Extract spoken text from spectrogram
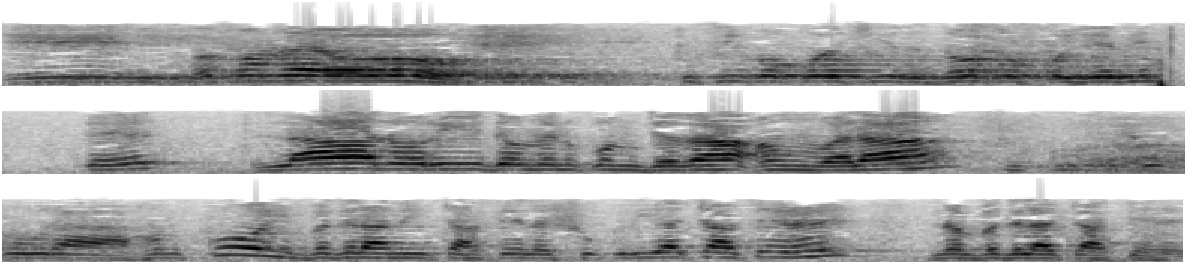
جی۔ سن رہے ہو؟ کسی کو کوئی چیز دو تو اس کو یہ بھی نہ لا نورید منکم جزا ام ولا شکورا۔ ہم کوئی بدلہ نہیں چاہتے، نہ شکریہ چاہتے ہیں، نہ بدلہ چاہتے ہیں۔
